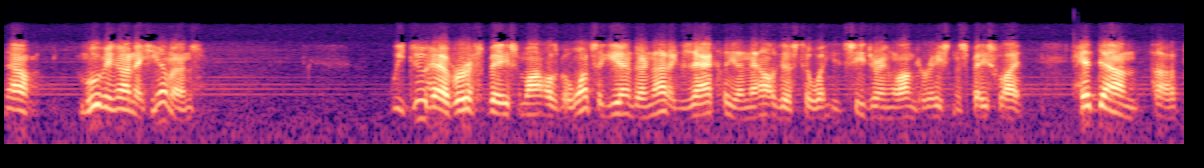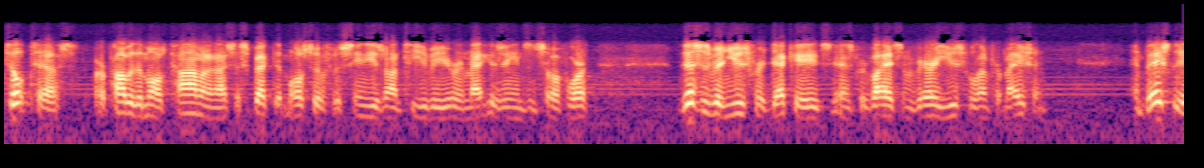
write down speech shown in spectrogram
Now, moving on to humans, we do have Earth-based models, but once again, they're not exactly analogous to what you'd see during long-duration spaceflight. Head-down uh, tilt tests are probably the most common, and I suspect that most of us have seen these on TV or in magazines and so forth. This has been used for decades and has provided some very useful information. And basically,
